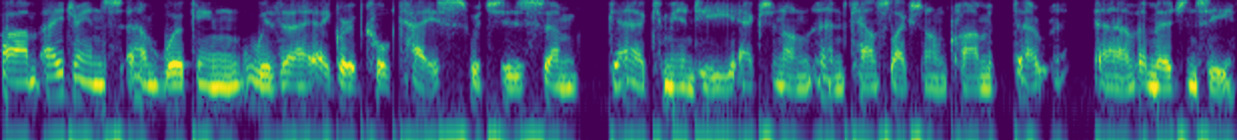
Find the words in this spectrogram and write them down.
Um, Adrian's um, working with a, a, group called CACE, which is um, uh, Community Action on and Council Action on Climate uh, uh, Emergency,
